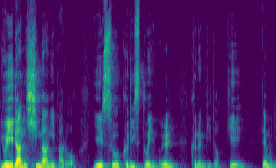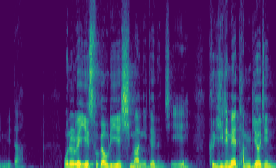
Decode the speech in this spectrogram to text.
유일한 희망이 바로 예수 그리스도임을 그는 믿었기 때문입니다. 오늘 왜 예수가 우리의 희망이 되는지 그 이름에 담겨진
